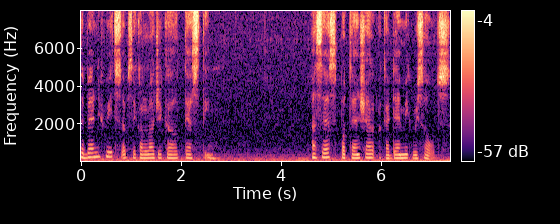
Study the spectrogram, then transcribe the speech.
The benefits of psychological testing. Assess potential academic results,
